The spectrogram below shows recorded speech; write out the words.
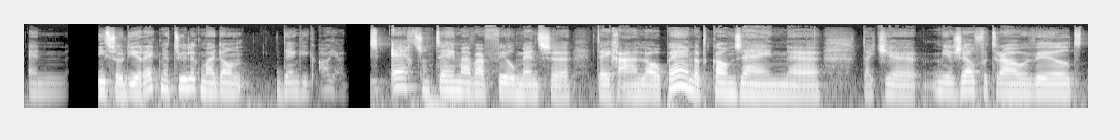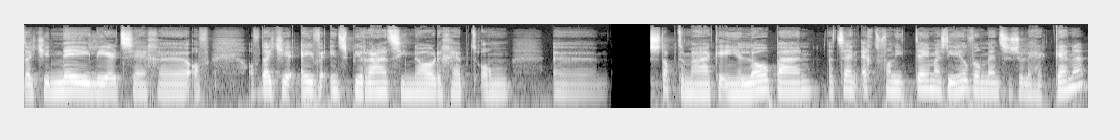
En niet zo direct natuurlijk, maar dan denk ik, oh ja, is echt zo'n thema waar veel mensen tegenaan lopen. Hè? En dat kan zijn eh, dat je meer zelfvertrouwen wilt, dat je nee leert zeggen, of, of dat je even inspiratie nodig hebt om eh, een stap te maken in je loopbaan. Dat zijn echt van die thema's die heel veel mensen zullen herkennen.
